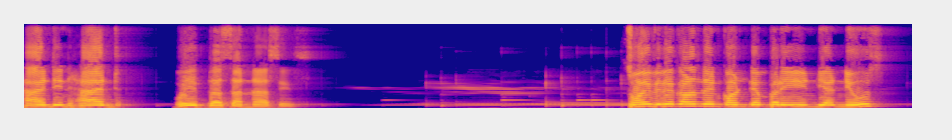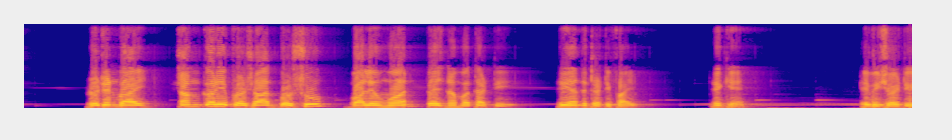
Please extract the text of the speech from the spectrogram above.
hand in hand with the sannyasis. Swami Vivekananda in Contemporary Indian News, written by Shankari Prasad Bosu, Volume 1, page number 30, 335. থেকে এই বিষয়টি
